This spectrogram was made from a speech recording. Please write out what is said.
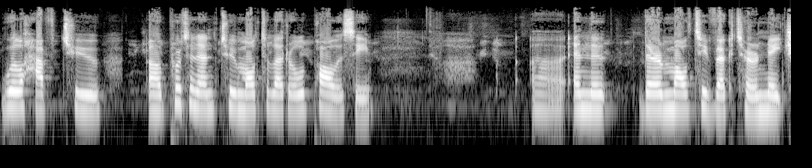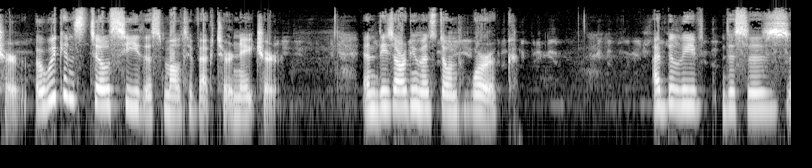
will have to uh, put an end to multilateral policy. Uh, and the, their multi-vector nature. But we can still see this multi-vector nature and these arguments don't work. I believe this is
